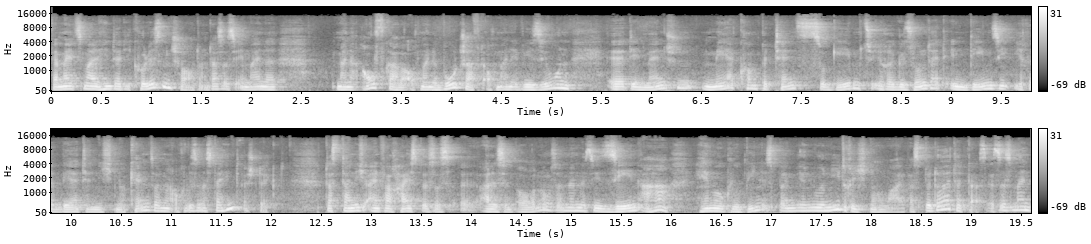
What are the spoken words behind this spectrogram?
wenn man jetzt mal hinter die Kulissen schaut, und das ist eben meine meine Aufgabe, auch meine Botschaft, auch meine Vision, äh, den Menschen mehr Kompetenz zu geben zu ihrer Gesundheit, indem sie ihre Werte nicht nur kennen, sondern auch wissen, was dahinter steckt. Dass da nicht einfach heißt, das ist äh, alles in Ordnung, sondern dass sie sehen, aha, Hämoglobin ist bei mir nur niedrig normal. Was bedeutet das? Es ist mein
